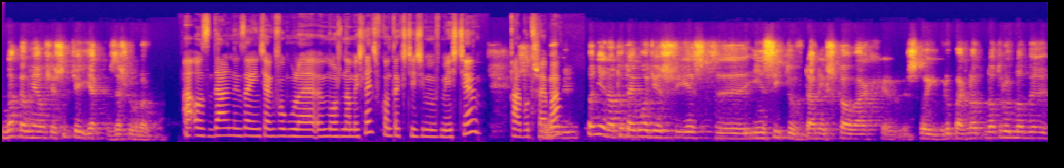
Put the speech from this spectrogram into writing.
napełniają się szybciej jak w zeszłym roku. A o zdalnych zajęciach w ogóle można myśleć w kontekście zimy w mieście? Albo trzeba? No nie, no tutaj młodzież jest y, in situ w danych szkołach, w swoich grupach. No, no trudno by,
